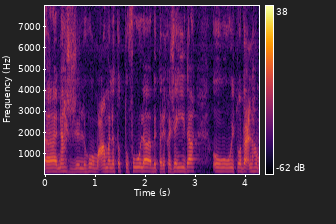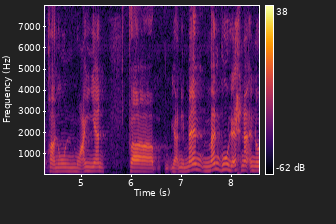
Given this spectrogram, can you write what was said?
نهج اللي هو معاملة الطفولة بطريقة جيدة ويتوضع لهم قانون معين. ف يعني ما ما نقول إحنا إنه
